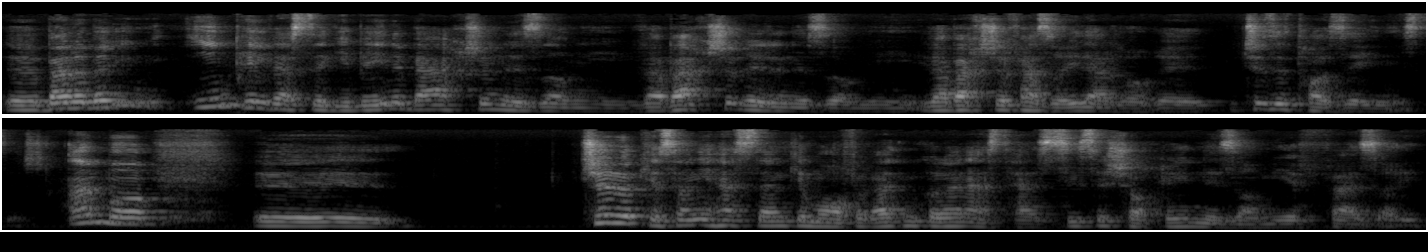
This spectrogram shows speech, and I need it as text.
بنابراین این پیوستگی بین بخش نظامی و بخش غیر نظامی و بخش فضایی در واقع چیز تازه ای نیستش. اما چرا کسانی هستند که موافقت می‌کنن از تاسیس شاخه نظامی فضایی؟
